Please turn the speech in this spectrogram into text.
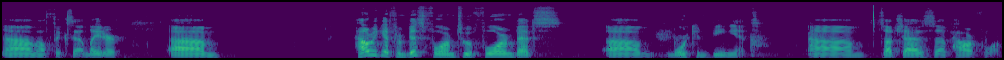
Um, I'll fix that later. Um, how do we get from this form to a form that's um, more convenient? Um, such as uh, power form.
